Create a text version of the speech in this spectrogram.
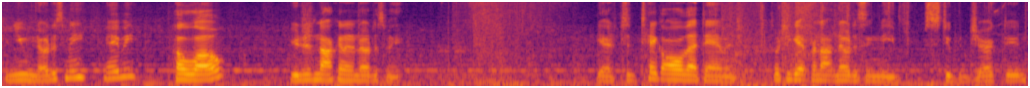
Can you notice me, maybe? Hello? You're just not gonna notice me. Yeah, to take all that damage. That's what you get for not noticing me, stupid jerk, dude.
